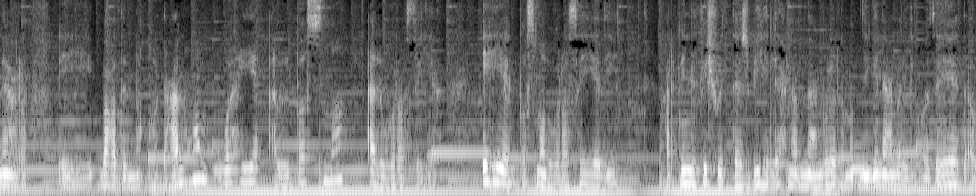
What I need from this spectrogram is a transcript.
نعرف بعض النقاط عنهم وهي البصمة الوراثية. إيه هي البصمة الوراثية دي؟ عارفين الفيش والتشبيه اللي إحنا بنعمله لما بنيجي نعمل جوازات أو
